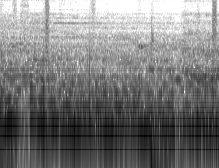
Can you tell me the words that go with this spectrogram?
Don't follow path.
